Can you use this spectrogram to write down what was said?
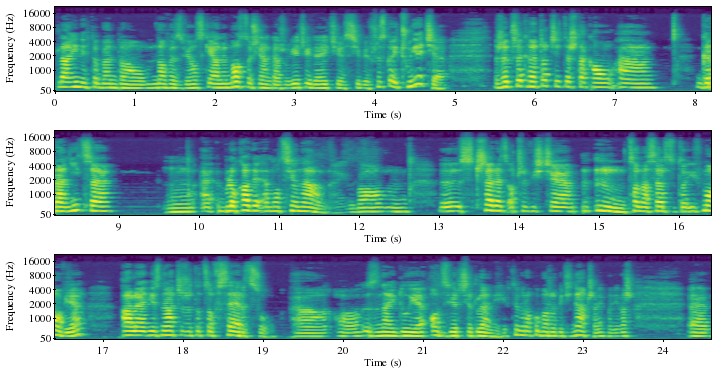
Dla innych to będą nowe związki, ale mocno się angażujecie i dajecie z siebie wszystko i czujecie, że przekraczacie też taką e, granicę mm, blokady emocjonalnej, bo mm, y, strzelec oczywiście co na sercu to i w mowie, ale nie znaczy, że to co w sercu e, o, znajduje odzwierciedlenie. I w tym roku może być inaczej, ponieważ e,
